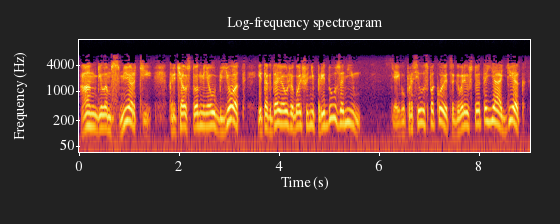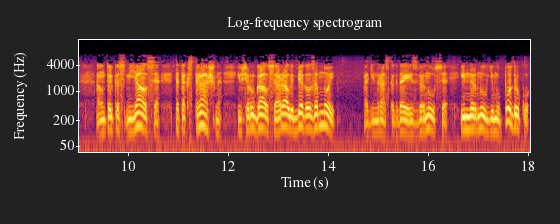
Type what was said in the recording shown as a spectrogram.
ангелом смерти, кричал, что он меня убьет, и тогда я уже больше не приду за ним. Я его просил успокоиться, говорил, что это я, Гек, а он только смеялся, да так страшно, и все ругался, орал и бегал за мной». Один раз, когда я извернулся и нырнул ему под руку,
